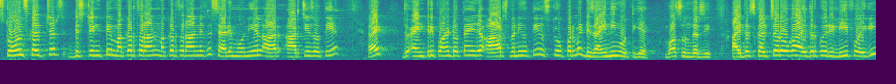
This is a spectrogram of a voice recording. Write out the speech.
stone sculptures distinctive makara torana makara torana जैसे सेरेमोनियल आर्चेज होती है। राइट जो एंट्री पॉइंट होता है जो आर्च बनी होती है, उसके ऊपर में डिज़ाइनिंग होती है, बहुत सुंदर सी। इधर स्कल्चर होगा इधर कोई रिलीफ होगी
